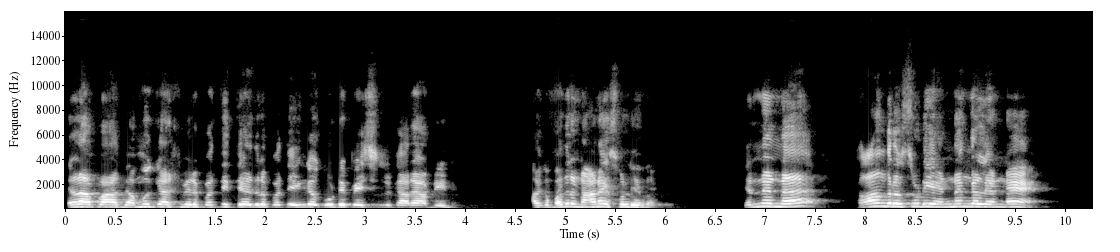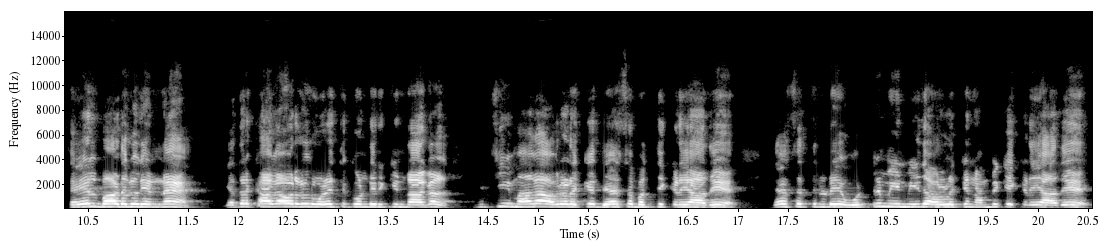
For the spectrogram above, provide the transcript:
என்னப்பா ஜம்மு காஷ்மீரை பத்தி தேர்தலை பத்தி எங்க கூட்டி பேசிட்டு இருக்காரு அப்படின்னு. அதுக்கு பதில் நானே சொல்லிடுறேன். என்னென்ன காங்கிரஸுடைய எண்ணங்கள் என்ன? செயல்பாடுகள் என்ன? எதற்காக அவர்கள் உழைத்துக் கொண்டிருக்கின்றார்கள்? நிச்சயமாக அவர்களுக்கு தேசபக்தி கிடையாது. தேசத்தினுடைய ஒற்றுமையின் மீது அவர்களுக்கு நம்பிக்கை கிடையாது.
